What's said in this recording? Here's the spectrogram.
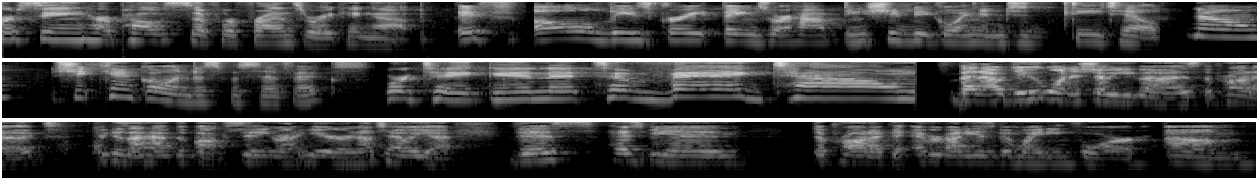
for seeing her posts of her friends waking up. If all these great things were happening, she'd be going into detail. No, she can't go into specifics. We're taking it to Vague Town. But I do want to show you guys the product because I have the box sitting right here, and I'll tell you, this has been the product that everybody has been waiting for. Um,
